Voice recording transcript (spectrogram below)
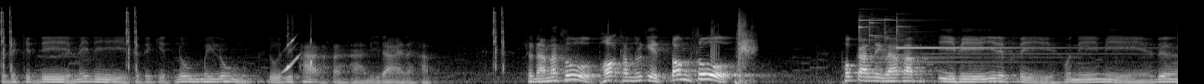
เศรษฐกิจดีไม่ดี เศรษฐกิจรุ่งไม่รุ่งดูที่ภาคอสังหานี้ได้นะครับ สนามนักสู้ เพราะทำธุรกิจต้องสู้ พบกันอีกแล้วครับ EP 24 วันนี้มีเรื่อง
